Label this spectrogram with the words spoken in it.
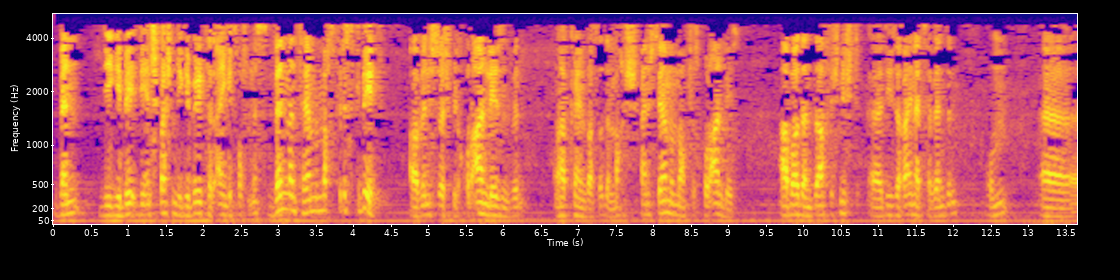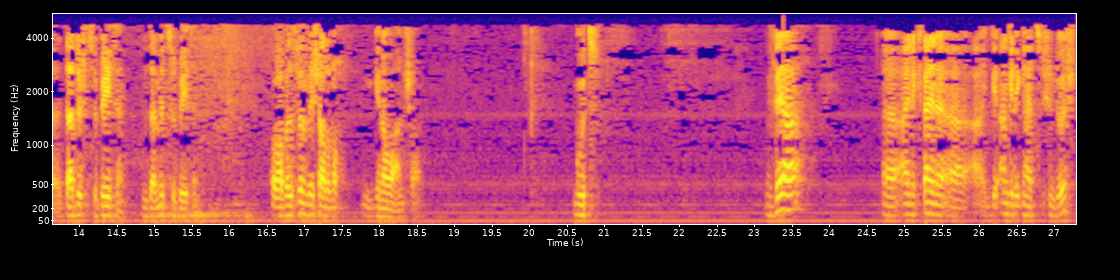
wenn die, Gebet, die entsprechende Gebetszeit eingetroffen ist, wenn man Tayammum macht für das Gebet. Aber wenn ich zum Beispiel Koran lesen will und habe kein Wasser, dann mache ich, ich Tayammum machen fürs Koran lesen. Aber dann darf ich nicht äh, diese Reinheit verwenden, um äh, dadurch zu beten, um damit zu beten. Aber das werden wir inshallah noch genauer anschauen. Gut. Wer äh, eine kleine äh, Angelegenheit zwischendurch.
